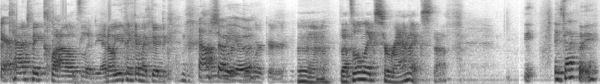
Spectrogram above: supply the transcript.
here. Can't make clouds, Lindi. I know you think I'm a good. I'll show you. good worker. Hmm. That's all like ceramic stuff. Exactly.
